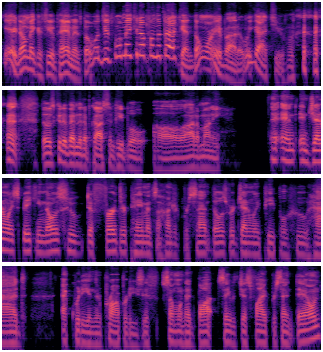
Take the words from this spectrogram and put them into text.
here, don't make a few payments, but we'll just we'll make it up on the back end. Don't worry about it. We got you. Those could have ended up costing people a lot of money. And and generally speaking, those who deferred their payments 100%, those were generally people who had equity in their properties. If someone had bought, say, with just 5% down,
